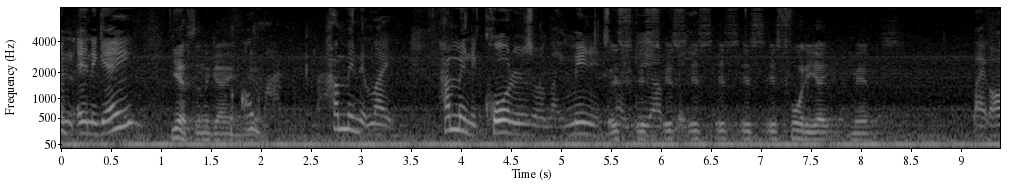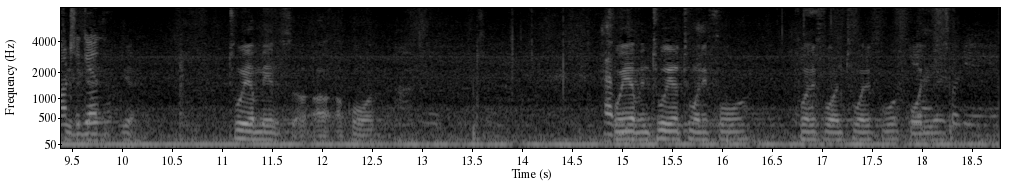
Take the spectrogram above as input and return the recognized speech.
in, in the game. Yes, in the game. Oh yeah. my! How many like how many quarters or like minutes It's, like do it's, y'all it's, play? it's, it's, it's, it's 48 minutes. like all together? Yeah. 12 minutes a, a, a quarter. Have 12 and 12, 24. 24 and 24, 48. Yeah, 48, yeah.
